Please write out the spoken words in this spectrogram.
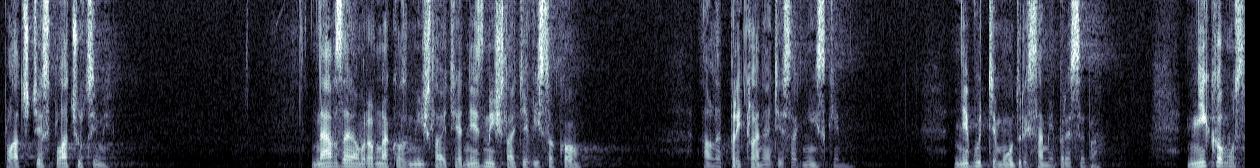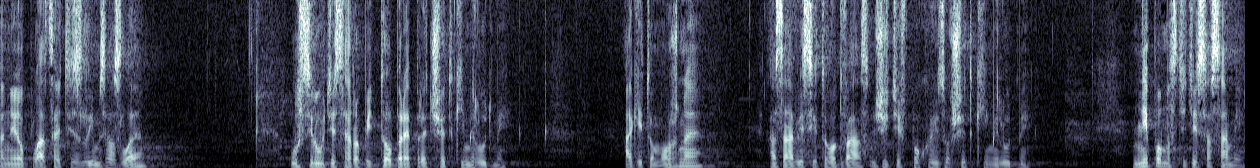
plačte s plačúcimi. Navzájom rovnako zmýšľajte a nezmýšľajte vysoko, ale prikláňajte sa k nízkym. Nebuďte múdri sami pre seba. Nikomu sa neoplácajte zlým za zlé. Usilujte sa robiť dobre pred všetkými ľuďmi. Ak je to možné a závisí to od vás, žite v pokoji so všetkými ľuďmi. Nepomstite sa sami,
